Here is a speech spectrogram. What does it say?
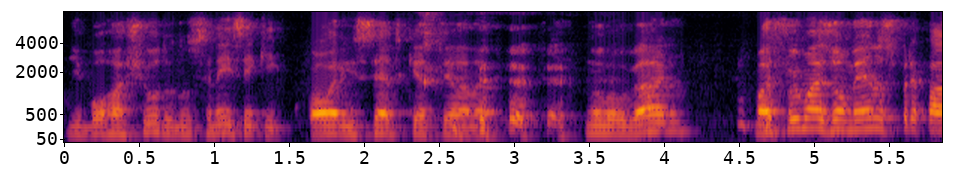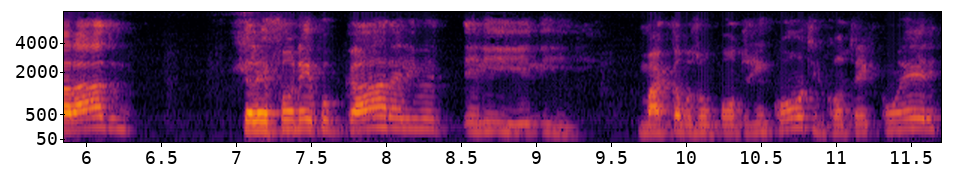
de borrachudo, não sei nem sei que, qual era o inseto que ia ter lá na, no lugar, né? Mas fui mais ou menos preparado. telefonei pro cara, ele, ele, ele marcamos um ponto de encontro, encontrei com ele.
